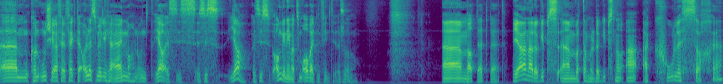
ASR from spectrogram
Ähm, kann unschärfe Effekte, alles Mögliche einmachen und ja, es ist, es ist, ja, es ist angenehmer zum Arbeiten, finde ich. Also, ähm, not that bad. Ja, na, da gibt's, ähm, warte mal, da gibt's noch eine, eine coole Sache.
